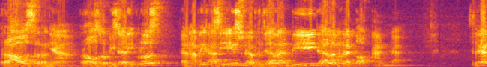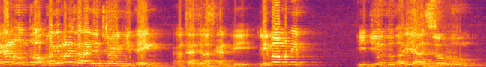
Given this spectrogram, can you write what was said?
browsernya. Browser bisa di close dan aplikasi ini sudah berjalan di dalam laptop Anda. Sedangkan untuk bagaimana caranya join meeting akan saya jelaskan di 5 menit video tutorial Zoom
